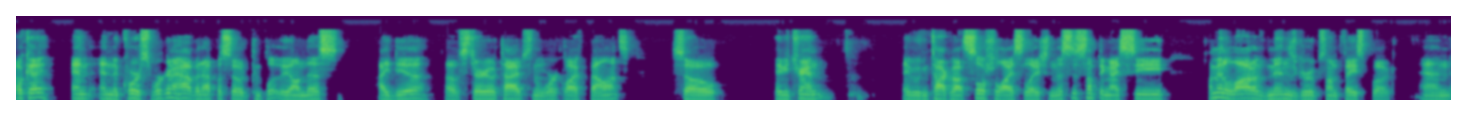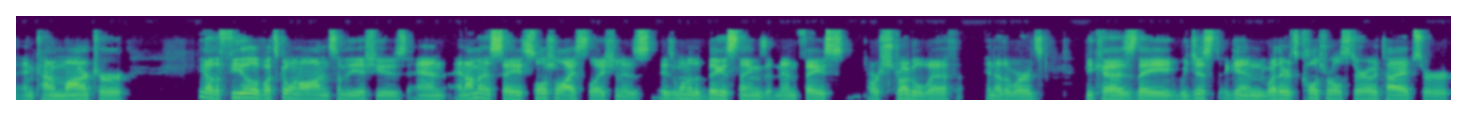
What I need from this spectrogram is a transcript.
Okay, and and of course we're going to have an episode completely on this idea of stereotypes and work life balance. So maybe trans maybe we can talk about social isolation. This is something I see. I'm in a lot of men's groups on Facebook and and kind of monitor, you know, the feel of what's going on and some of the issues. And and I'm going to say social isolation is is one of the biggest things that men face or struggle with. In other words, because they we just again whether it's cultural stereotypes or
